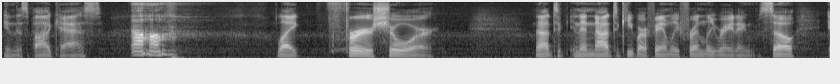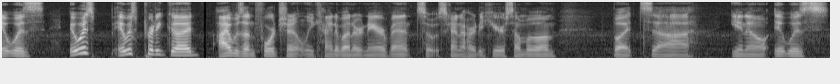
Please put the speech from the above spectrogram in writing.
in this podcast. uh-huh Like for sure. Not to and then not to keep our family friendly rating. So it was it was it was pretty good. I was unfortunately kind of under an air vent, so it was kind of hard to hear some of them. But uh, you know, it was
